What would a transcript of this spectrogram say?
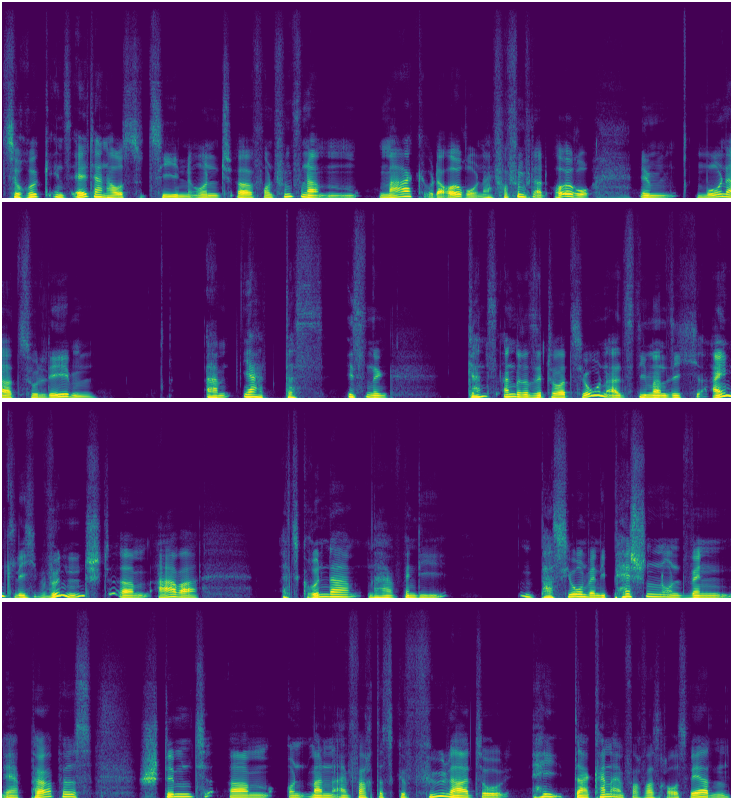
zurück ins Elternhaus zu ziehen und äh, von 500 Mark oder Euro, nein, von 500 Euro im Monat zu leben, ähm, ja, das ist eine ganz andere Situation, als die man sich eigentlich wünscht. Ähm, aber als Gründer, na, wenn die Passion, wenn die Passion und wenn der Purpose stimmt ähm, und man einfach das Gefühl hat, so, hey, da kann einfach was raus werden,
